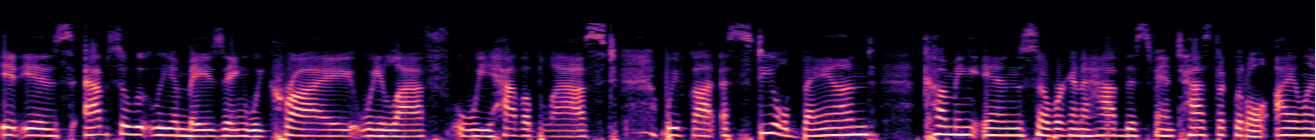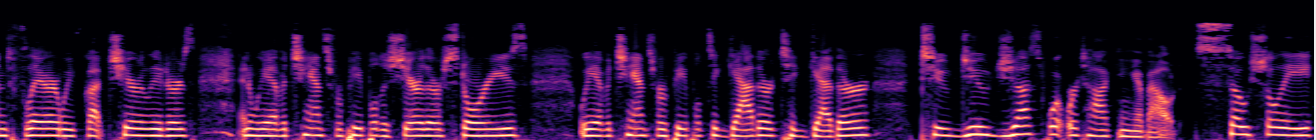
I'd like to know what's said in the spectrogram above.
It is absolutely amazing. We cry, we laugh, we have a blast. We've got a steel band coming in, so we're going to have this fantastic little island flair. We've got cheerleaders, and we have a chance for people to share their stories. We have a chance for people to gather together to do just what we're talking about socially.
